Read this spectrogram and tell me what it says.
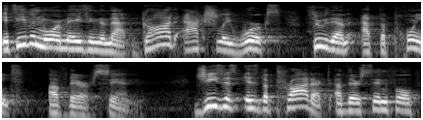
it's even more amazing than that. God actually works through them at the point of their sin. Jesus is the product of their sinful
